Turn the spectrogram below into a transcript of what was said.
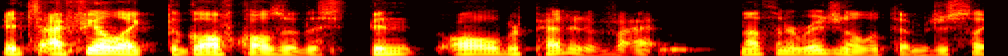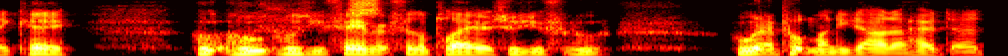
it's I feel like the golf calls are this been all repetitive. I, nothing original with them. Just like, hey, who, who who's your favorite for the players? Who's you who who would I put money down? I had to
